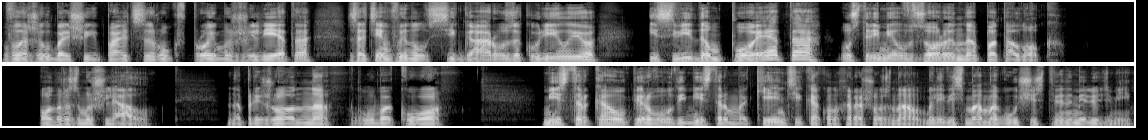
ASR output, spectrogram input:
вложил большие пальцы рук в проймы жилета, затем вынул сигару, закурил ее и с видом поэта устремил взоры на потолок. Он размышлял напряженно, глубоко. Мистер Каупервуд и мистер Маккенти, как он хорошо знал, были весьма могущественными людьми.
